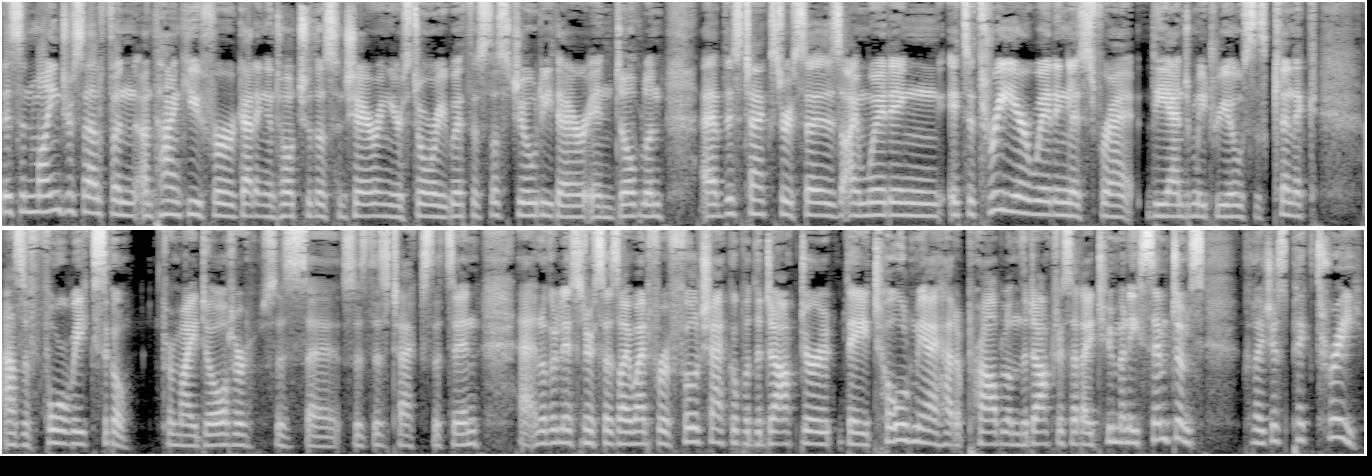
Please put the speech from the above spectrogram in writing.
listen, mind yourself and, and thank you for getting in touch with us and sharing your story with us. That's Jody there in Dublin. Uh, this texter says, I'm waiting, it's a three year waiting list for uh, the endometriosis clinic as of four weeks ago for my daughter, says uh, says this text that's in. Uh, another listener says, I went for a full checkup with the doctor. They told me I had a problem. The doctor said I had too many symptoms. Could I just pick three?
